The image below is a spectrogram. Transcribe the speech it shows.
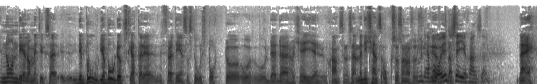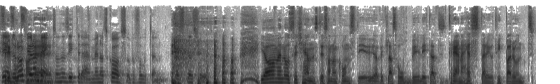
någon del av mig tycker så här, det borde, jag borde uppskatta det för att det är en så stor sport och, och, och där, där har tjejer chansen och så här. Men det känns också som någon sorts Men det har ju inte överklass. tjejer chansen. Nej, för Det är det är fortfarande... Rolf-Göran Bengtsson som sitter där med något skavsår på foten. Hästens fot. ja, men och så känns det som någon konstig överklasshobby, lite att träna hästar och trippa runt.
